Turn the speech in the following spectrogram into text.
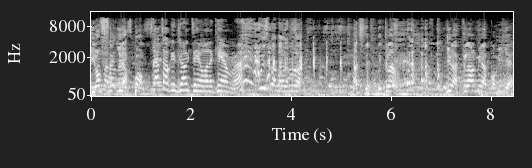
You don't afraid, you not punk. Stop talking junk to him on the camera. Who is Babangura? That's the, the clown. You not clown, me not comedian.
